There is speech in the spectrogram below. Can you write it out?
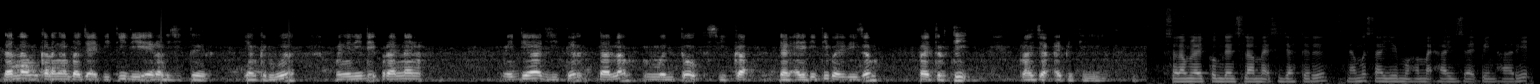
dalam kalangan pelajar IPT di era digital. Yang kedua, menyelidik peranan media digital dalam membentuk sikap dan identiti patriotism patriotik pelajar IPT. Assalamualaikum dan selamat sejahtera. Nama saya Muhammad Haizat bin Harid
